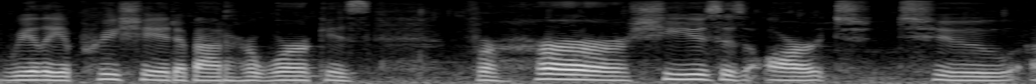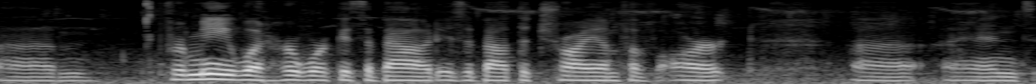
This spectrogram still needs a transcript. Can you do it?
really appreciate about her work is for her, she uses art to, um, for me, what her work is about is about the triumph of art uh, and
